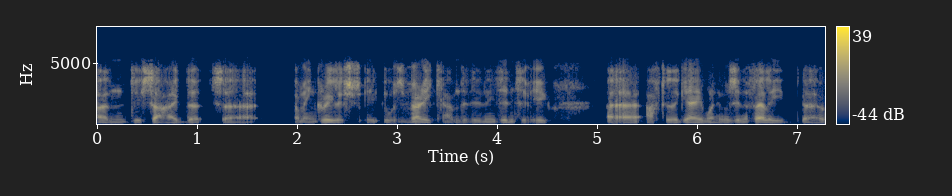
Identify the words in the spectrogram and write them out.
and decide that uh, I mean, Grealish he was very candid in his interview uh, after the game when he was in a fairly uh,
